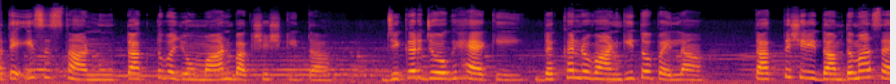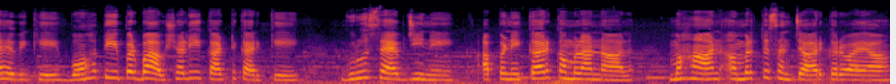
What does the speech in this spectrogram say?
ਅਤੇ ਇਸ ਸਥਾਨ ਨੂੰ ਤਖਤ ਵਜੋਂ ਮਾਣ ਬਖਸ਼ਿਸ਼ ਕੀਤਾ। ਜ਼ਿਕਰਯੋਗ ਹੈ ਕਿ ਦੱਖਣ ਰਵਾਨਗੀ ਤੋਂ ਪਹਿਲਾਂ ਤਖਤ ਸ੍ਰੀ ਦਮਦਮਾ ਸਾਹਿਬ ਵਿਖੇ ਬਹੁਤ ਹੀ ਪ੍ਰਭਾਵਸ਼ਾਲੀ ਇਕੱਠ ਕਰਕੇ ਗੁਰੂ ਸਾਹਿਬ ਜੀ ਨੇ ਆਪਣੇ ਕਰ ਕਮਲਾਂ ਨਾਲ ਮਹਾਨ ਅੰਮ੍ਰਿਤ ਸੰਚਾਰ ਕਰਵਾਇਆ।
